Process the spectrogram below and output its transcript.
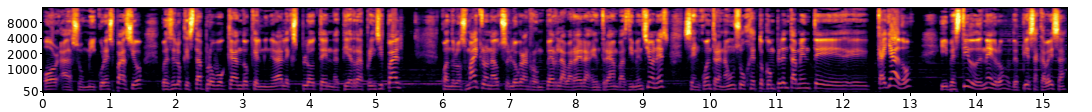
Or a su microespacio, pues es lo que está provocando que el mineral explote en la Tierra principal. Cuando los Micronauts logran romper la barrera entre ambas dimensiones, se encuentran a un sujeto completamente eh, callado y vestido de negro, de pies a cabeza,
